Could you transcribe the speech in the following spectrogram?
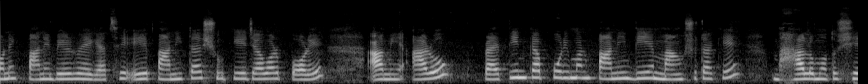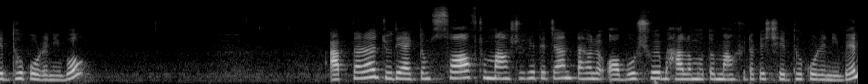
অনেক পানি বের হয়ে গেছে। এই পানিটা শুকিয়ে যাওয়ার পরে আমি আরও প্রায় তিন কাপ পরিমাণ পানি দিয়ে মাংসটাকে ভালো মতো সেদ্ধ করে নিব। আপনারা যদি একদম সফট মাংস খেতে চান, তাহলে অবশ্যই ভালো মতো মাংসটাকে সেদ্ধ করে নেবেন।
